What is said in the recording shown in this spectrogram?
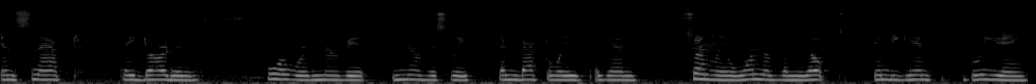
and snapped. They darted forward nervi- nervously, then backed away again. Suddenly, one of them yelped and began bleeding,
